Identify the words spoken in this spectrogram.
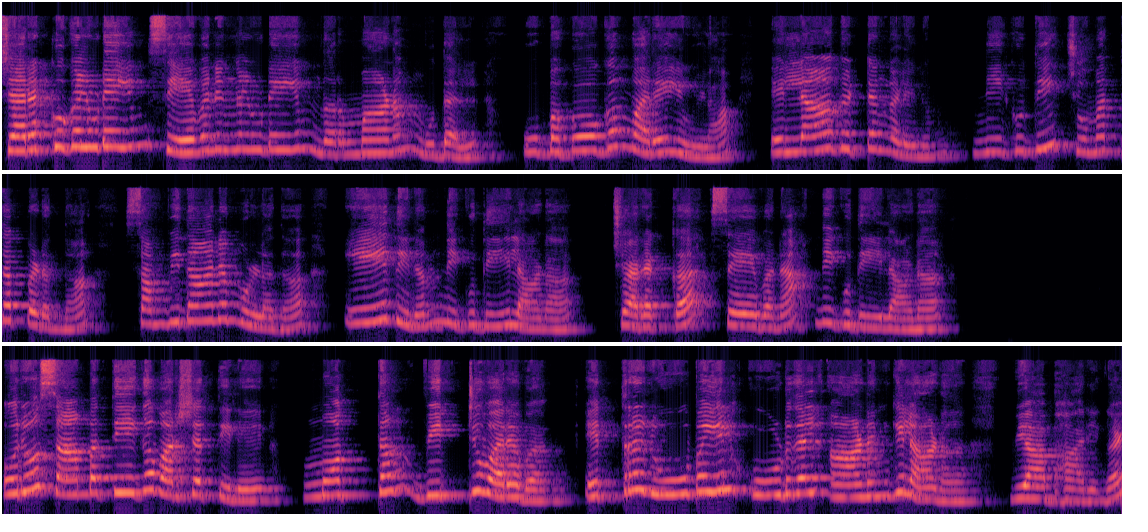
ചരക്കുകളുടെയും സേവനങ്ങളുടെയും നിർമ്മാണം മുതൽ ഉപഭോഗം വരെയുള്ള എല്ലാ ഘട്ടങ്ങളിലും നികുതി ചുമത്തപ്പെടുന്ന സംവിധാനമുള്ളത് ഏതിനം നികുതിയിലാണ്? ചരക്ക് സേവന നികുതിയിലാണ്. ഒരു സാമ്പത്തിക വർഷത്തിലെ മൊത്തം വിറ്റുവരവ് എത്ര രൂപയിൽ കൂടുതൽ ആണെങ്കിലാണ് വ്യാപാരികൾ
